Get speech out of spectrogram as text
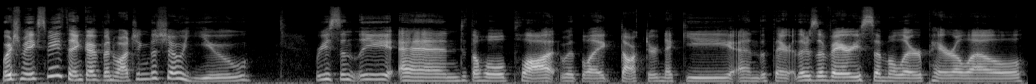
which makes me think I've been watching the show You recently and the whole plot with like Dr. Nikki and the ther- there's a very similar parallel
